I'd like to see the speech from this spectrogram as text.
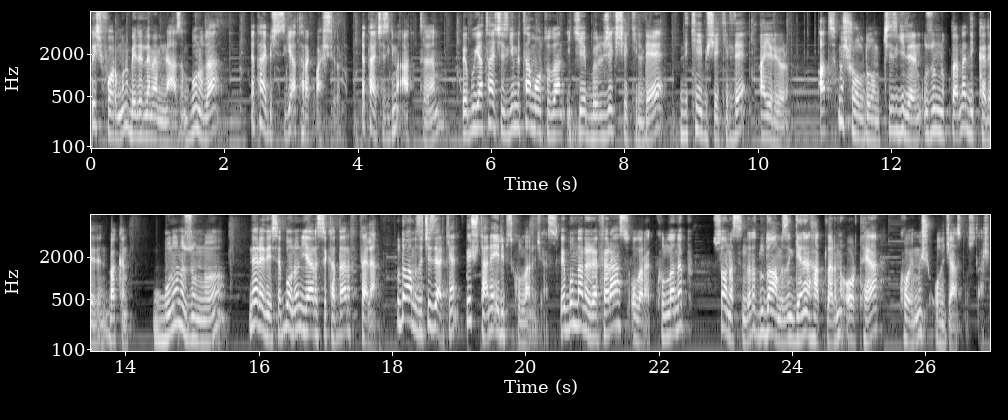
dış formunu belirlemem lazım. Bunu da yatay bir çizgi atarak başlıyorum. Yatay çizgimi attım ve bu yatay çizgimi tam ortadan ikiye bölecek şekilde dikey bir şekilde ayırıyorum. Atmış olduğum çizgilerin uzunluklarına dikkat edin. Bakın bunun uzunluğu neredeyse bunun yarısı kadar falan. Dudağımızı çizerken 3 tane elips kullanacağız ve bunları referans olarak kullanıp sonrasında da dudağımızın genel hatlarını ortaya koymuş olacağız dostlar.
